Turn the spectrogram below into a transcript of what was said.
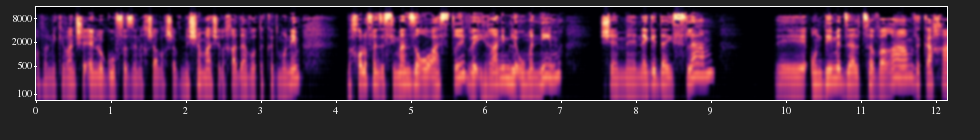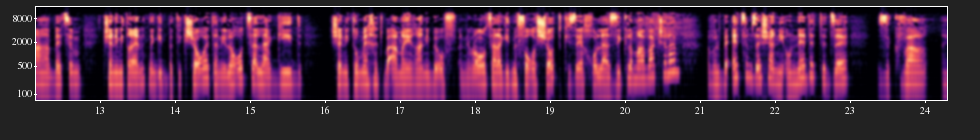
אבל מכיוון שאין לו גוף אז זה נחשב עכשיו נשמה של אחד האבות הקדמונים. בכל אופן זה סימן זורואסטרי, ואיראנים לאומנים שהם אה, נגד האסלאם, אה, עונדים את זה על צווארם, וככה בעצם כשאני מתראיינת נגיד בתקשורת, אני לא רוצה להגיד שאני תומכת בעם האיראני באופן, אני לא רוצה להגיד מפורשות, כי זה יכול להזיק למאבק שלהם, אבל בעצם זה שאני עונדת את זה, זה כבר אה,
